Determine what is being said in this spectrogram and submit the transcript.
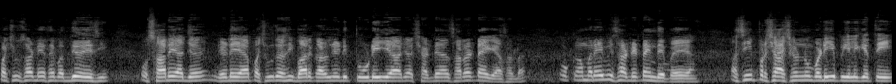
ਪਸ਼ੂ ਸਾਡੇ ਇੱਥੇ ਬੱਧੇ ਹੋਏ ਸੀ। ਉਹ ਸਾਰੇ ਅੱਜ ਜਿਹੜੇ ਆ ਪਸ਼ੂ ਦੇ ਅਸੀਂ ਬਾਹਰ ਕੱਢ ਲਏ, ਜਿਹੜੀ ਤੂੜੀ ਆ ਜਾਂ ਛੱਡਿਆ ਸਾਰਾ ਟਹਿ ਗਿਆ ਸਾਡਾ। ਉਹ ਕਮਰੇ ਵੀ ਸਾਡੇ ਢਹਿੰਦੇ ਪਏ ਆ। ਅਸੀਂ ਪ੍ਰਸ਼ਾਸਨ ਨੂੰ ਬੜੀ ਅਪੀਲ ਕੀਤੀ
